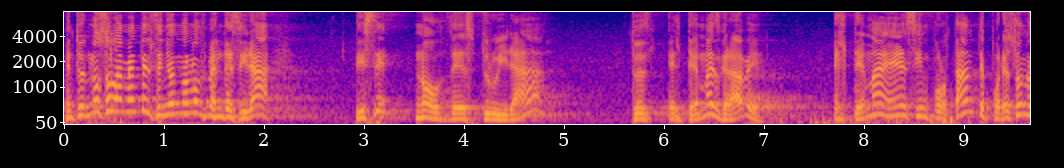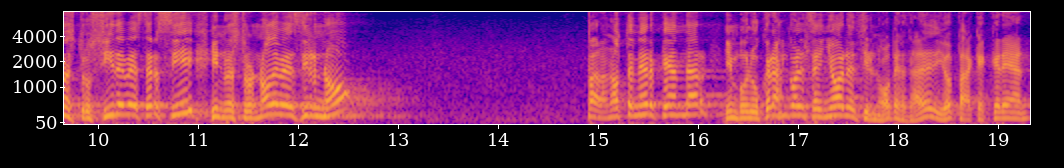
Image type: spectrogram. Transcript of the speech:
Entonces, no solamente el Señor no nos bendecirá, dice, nos destruirá. Entonces, el tema es grave. El tema es importante. Por eso nuestro sí debe ser sí y nuestro no debe decir no para no tener que andar involucrando al Señor decir, no, verdad de Dios, para que crean.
